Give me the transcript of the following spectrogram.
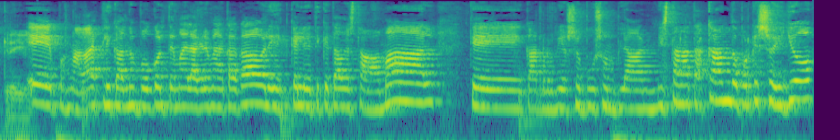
Increíble. Eh, pues nada, explicando un poco el tema de la crema de cacao, le- que el etiquetado estaba mal, que Carlos Ríos se puso en plan, me están atacando porque soy yo.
